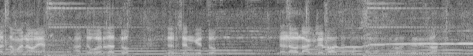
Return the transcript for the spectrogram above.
असं म्हणावं या. आता वर जातो दर्शन घेतो. चढावं लागलेलो आता दम लागायला सुरुवात झालेलो.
